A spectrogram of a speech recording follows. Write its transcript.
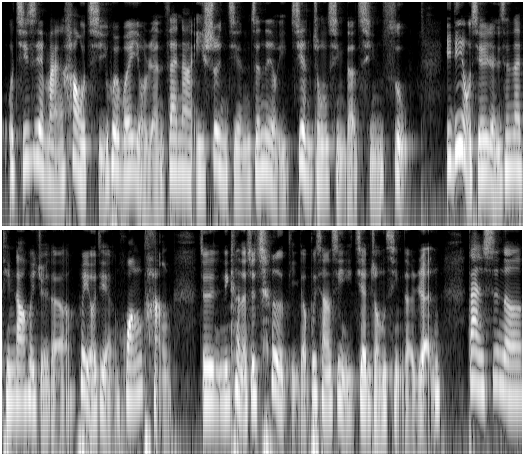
我其实也蛮好奇，会不会有人在那一瞬间真的有一见钟情的情愫？一定有些人现在听到会觉得会有点荒唐，就是你可能是彻底的不相信一见钟情的人。但是呢，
